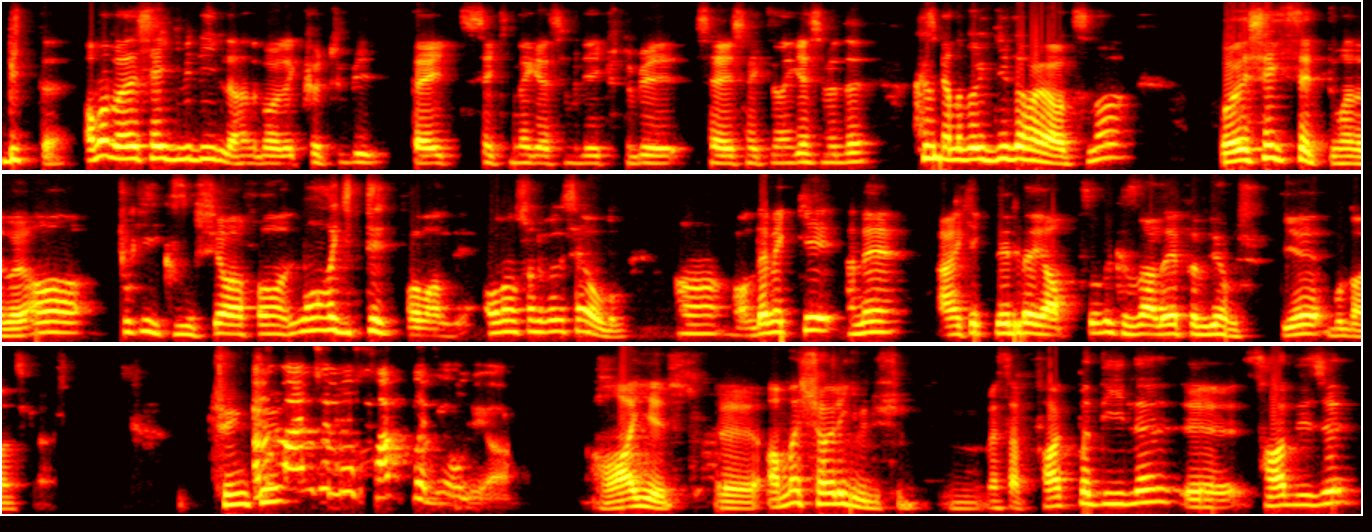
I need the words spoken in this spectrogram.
Bitti. Ama böyle şey gibi değildi. Hani böyle kötü bir date şeklinde geçmedi kötü bir şey şeklinde geçmedi. Kız bir anda böyle girdi hayatına. Böyle şey hissettim hani böyle aa çok iyi kızmış ya falan. Aa gitti falan diye. Ondan sonra böyle şey oldum. Aa falan. Demek ki hani erkekleri de yaptığını kızlar da yapabiliyormuş diye buradan çıkarmıştım. Çünkü Bence bu fuck buddy oluyor. Hayır. Ee, ama şöyle gibi düşün. Mesela fuck buddy ile e, sadece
